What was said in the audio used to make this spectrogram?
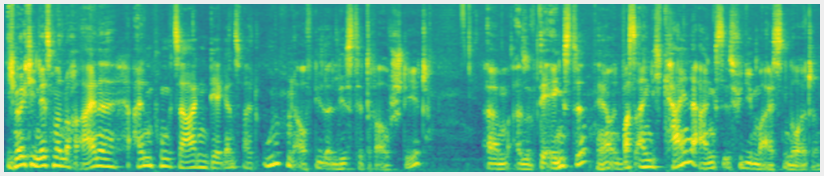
ich möchte Ihnen jetzt mal noch eine, einen Punkt sagen, der ganz weit unten auf dieser Liste draufsteht also der Ängste, ja, und was eigentlich keine Angst ist für die meisten Leute.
